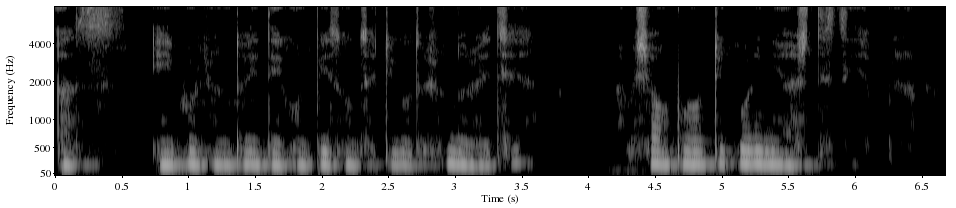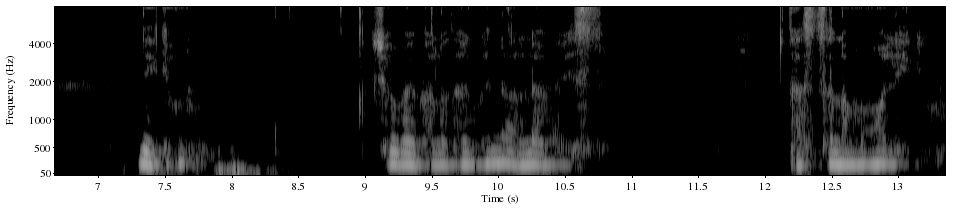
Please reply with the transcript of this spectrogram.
আজ এই পর্যন্তই। দেখুন, পিছন সেটি কত সুন্দর হয়েছে। আমি সম্পূর্ণটি করে নিয়ে আসতেছি আপনারা। দেখুন। সবাই ভালো থাকবেন। আল্লাহ হাফিজ। আসসালামু আলাইকুম।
